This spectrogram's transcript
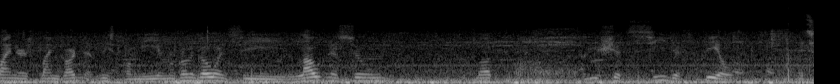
Is Blind Guardian, at least for me, and we're gonna go and see Loudness soon. But oh, you should see the field. It's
